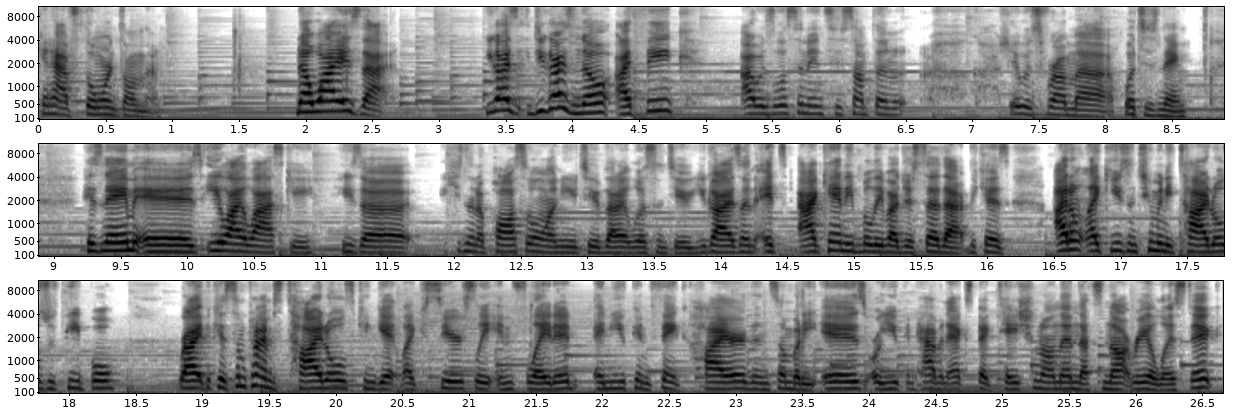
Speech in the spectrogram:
can have thorns on them. Now, why is that? You guys, do you guys know? I think I was listening to something. It was from uh, what's his name? His name is Eli Lasky. He's a he's an apostle on YouTube that I listen to. You guys, and it's I can't even believe I just said that because I don't like using too many titles with people, right? Because sometimes titles can get like seriously inflated, and you can think higher than somebody is, or you can have an expectation on them that's not realistic.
